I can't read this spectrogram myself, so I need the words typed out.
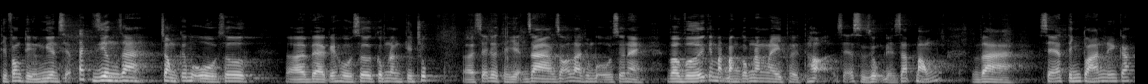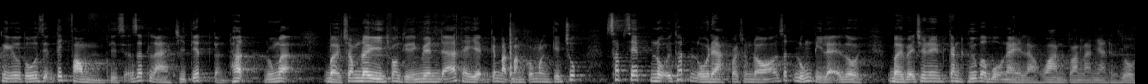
thì Phong thủy Nguyên sẽ tách riêng ra trong cái bộ hồ sơ à, về cái hồ sơ công năng kiến trúc à, sẽ được thể hiện ra rõ ràng trong bộ hồ sơ này và với cái mặt bằng công năng này thời thợ sẽ sử dụng để giáp bóng và sẽ tính toán đến các cái yếu tố diện tích phòng thì sẽ rất là chi tiết cẩn thận đúng không ạ? Bởi trong đây phong thủy thanh nguyên đã thể hiện cái mặt bằng công năng kiến trúc sắp xếp nội thất đồ đạc vào trong đó rất đúng tỷ lệ rồi. Bởi vậy cho nên căn cứ vào bộ này là hoàn toàn làm nhà được rồi.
